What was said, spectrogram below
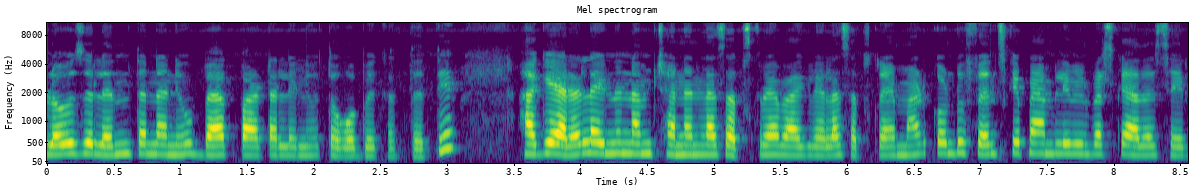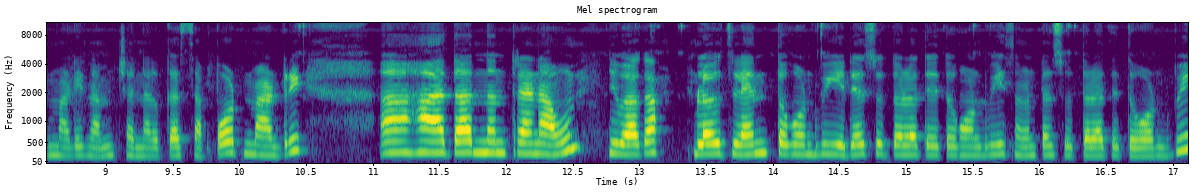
ಬ್ಲೌಸ್ ಲೆಂತನ್ನು ನೀವು ಬ್ಯಾಕ್ ಪಾರ್ಟಲ್ಲೇ ನೀವು ತೊಗೋಬೇಕಾಗ್ತೈತಿ. ಹಾಗೆ ಯಾರೆಲ್ಲ ಇನ್ನೂ ನಮ್ಮ ಚಾನಲ್ನ ಸಬ್ಸ್ಕ್ರೈಬ್ ಆಗಿರಲ್ಲ, ಸಬ್ಸ್ಕ್ರೈಬ್ ಮಾಡಿಕೊಂಡು ಫ್ರೆಂಡ್ಸ್ಗೆ ಫ್ಯಾಮಿಲಿ ಮೆಂಬರ್ಸ್ಗೆ ಯಾರು ಶೇರ್ ಮಾಡಿ ನಮ್ಮ ಚಾನಲ್ಗೆ ಸಪೋರ್ಟ್ ಮಾಡಿರಿ. ಅದಾದ ನಂತರ ನಾವು ಇವಾಗ ಬ್ಲೌಸ್ ಲೆಂತ್ ತೊಗೊಂಡ್ವಿ, ಎದೆ ಸುತ್ತಳತೆ ತೊಗೊಂಡ್ವಿ, ಸೊಂಟ ಸುತ್ತಳತೆ ತೊಗೊಂಡ್ವಿ.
